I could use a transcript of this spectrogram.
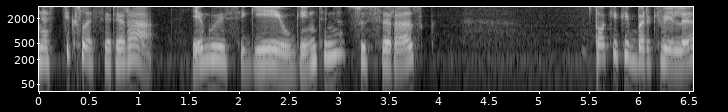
Nes tikslas ir yra, jeigu įsigijai augintinį, susirask tokį kaip barkvilį,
